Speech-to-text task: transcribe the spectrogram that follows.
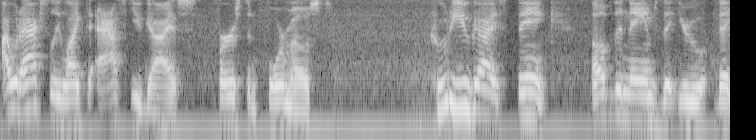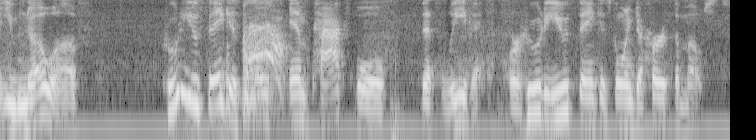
I would actually like to ask you guys first and foremost, who do you guys think of the names that you that you know of? Who do you think is the most impactful that's leaving, or who do you think is going to hurt the most?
